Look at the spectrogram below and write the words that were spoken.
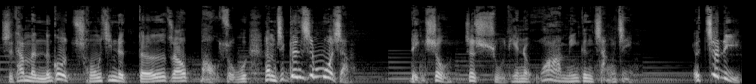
使他们能够重新的得着饱足。他们就更深默想、领受这属天的画面跟场景。而这里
